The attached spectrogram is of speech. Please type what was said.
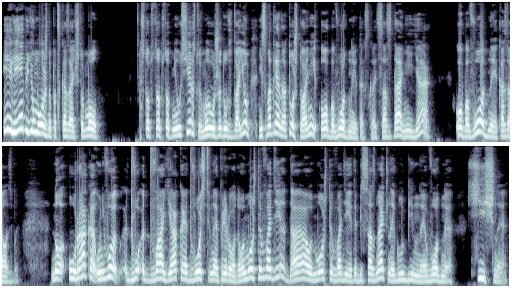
И лебедю можно подсказать что мол стоп стоп стоп не усердствуй мы уже тут вдвоем несмотря на то что они оба водные так сказать создания оба водные казалось бы но у рака у него дво, двоякая двойственная природа. Он может и в воде да он может и в воде. Это бессознательное глубинное водное хищное.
